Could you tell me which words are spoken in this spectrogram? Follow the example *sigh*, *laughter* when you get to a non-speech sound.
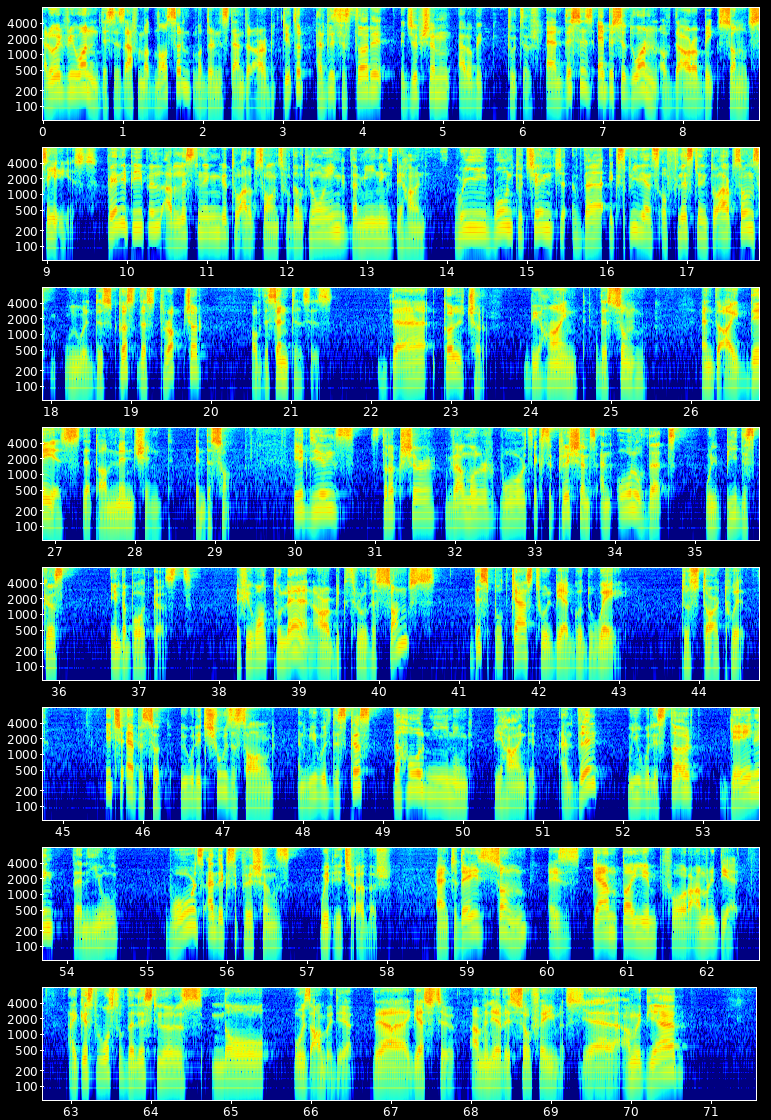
Hello everyone, this is Ahmed Nasser, Modern Standard Arabic Tutor, And this is Tarek, Egyptian Arabic tutor. and this is episode one of the Arabic Song series. Many people are listening to Arab songs without knowing the meanings behind it. We want to change the experience of listening to Arab songs. We will discuss the structure of the sentences, the culture behind the song, and the ideas that are mentioned in the song. Idioms, structure, grammar, words, expressions, and all of that will be discussed in the podcast. If you want to learn Arabic through the songs, this podcast will be a good way to start with. Each episode, we will choose a song and we will discuss the whole meaning behind it. And then we will start gaining the new words and expressions with each other. And today's song is كان طيب for عمرو دياب. I guess most of the listeners know who is Amr Diab. Yeah, I guess too. Amr Diab is so famous. Yeah, Amr Diab,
